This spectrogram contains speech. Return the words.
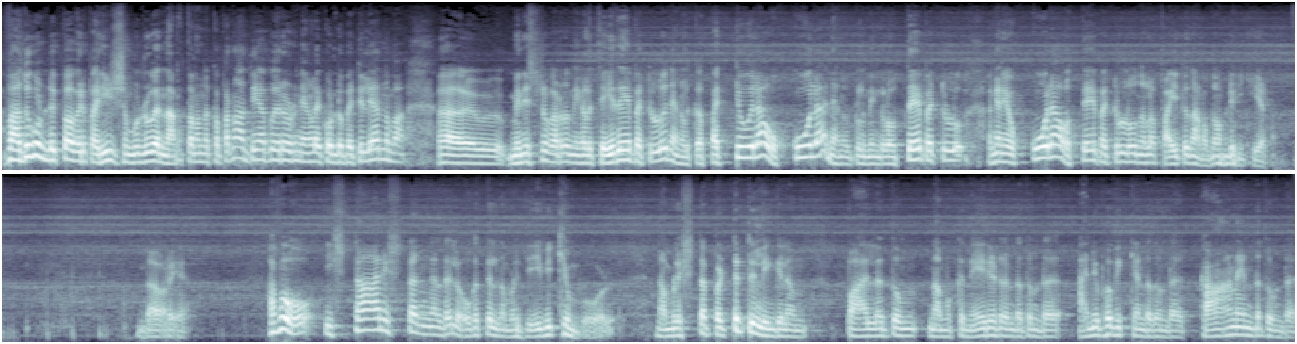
അപ്പോൾ അതുകൊണ്ട് ഇപ്പോൾ അവർ പരീക്ഷ മുഴുവൻ നടത്തണം എന്നൊക്കെ പറഞ്ഞാൽ അധ്യാപകരോട് ഞങ്ങളെ കൊണ്ട് പറ്റില്ല എന്ന് മിനിസ്റ്റർ പറഞ്ഞു നിങ്ങൾ ചെയ്തേ പറ്റുള്ളൂ ഞങ്ങൾക്ക് പറ്റൂല ഒക്കൂല ഞങ്ങൾക്ക് നിങ്ങൾ ഒത്തേ പറ്റുള്ളൂ. അങ്ങനെ ഒക്കൂല ഒത്തേ പറ്റുള്ളൂ എന്നുള്ള ഫൈറ്റ് നടന്നുകൊണ്ടിരിക്കുകയാണ്. എന്താ പറയുക അപ്പോൾ ഇഷ്ടാനിഷ്ടങ്ങളുടെ ലോകത്തിൽ നമ്മൾ ജീവിക്കുമ്പോൾ നമ്മൾ ഇഷ്ടപ്പെട്ടിട്ടില്ലെങ്കിലും പലതും നമുക്ക് നേരിടേണ്ടതുണ്ട് അനുഭവിക്കേണ്ടതുണ്ട് കാണേണ്ടതുണ്ട്.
